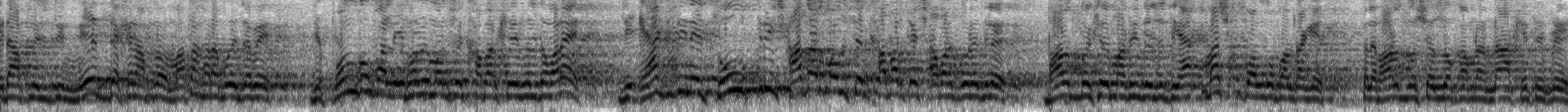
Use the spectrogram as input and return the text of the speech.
এটা আপনি যদি নেট দেখেন, আপনার মাথা খারাপ হয়ে যাবে যে পঙ্গপাল এভাবে মানুষের খাবার খেয়ে ফেলতে পারে, যে একদিনে চৌত্রিশ হাজার মানুষের খাবারকে সাবার করে দিলে ভারতবর্ষের মাটিতে যদি এক মাস পঙ্গপাল থাকে, তাহলে ভারতবর্ষের লোক আমরা না খেতে পেয়ে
